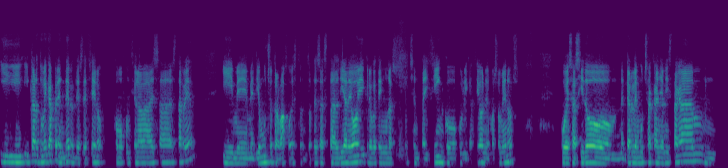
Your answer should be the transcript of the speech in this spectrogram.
Y, y, claro, tuve que aprender desde cero cómo funcionaba esa, esta red y me, me, dio mucho trabajo esto. Entonces, hasta el día de hoy, creo que tengo unas 85 publicaciones más o menos, pues ha sido meterle mucha caña en Instagram,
